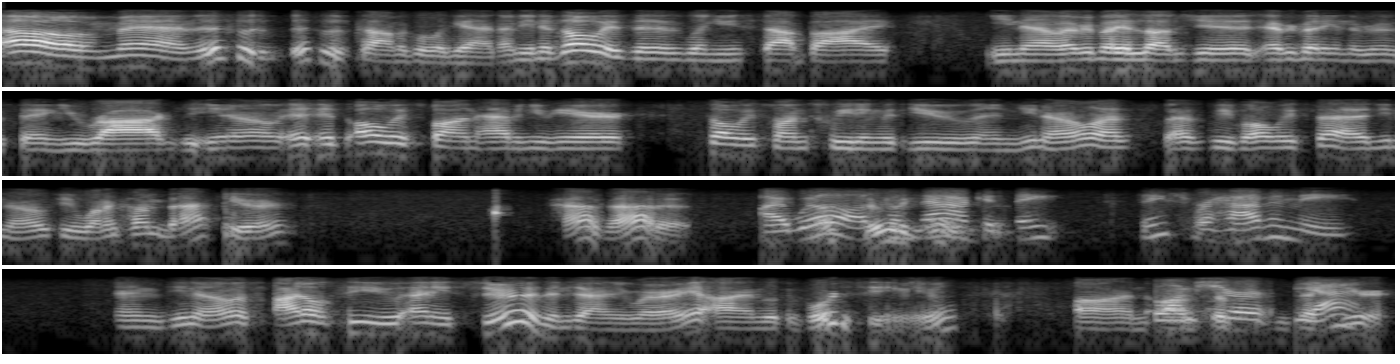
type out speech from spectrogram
oh man, this is this is comical again. I mean, it always is when you stop by. You know, everybody loves you. Everybody in the room saying you rock. You know, it, it's always fun having you here. It's always fun tweeting with you. And you know, as as we've always said, you know, if you want to come back here, have at it. I will. That's I'll really come back and thank. Thanks for having me. And you know, if I don't see you any sooner than January, I'm looking forward to seeing you on Well, on I'm sure- yeah. year.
